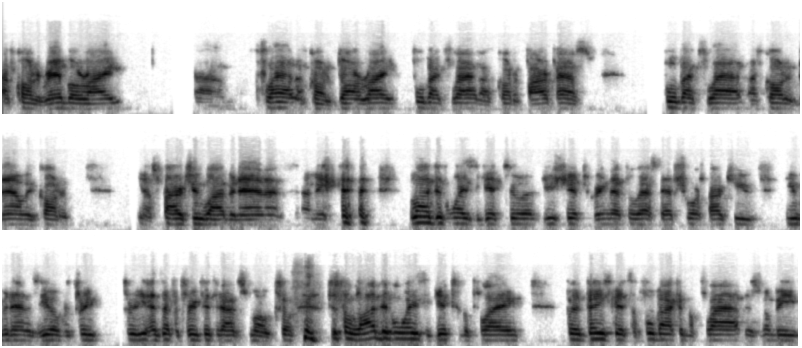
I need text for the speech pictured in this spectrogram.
I've called it Rambo Right. Um, flat. I've caught a dart right, fullback flat. I've caught a fire pass, fullback flat. I've caught it now. We've caught it, you know, spire two wide banana. I mean, a lot of different ways to get to it. U shift, green left to west, F short, spire two, U banana, Z over three, three heads up for 359 smoke. So just a lot of different ways to get to the play. But basically, it's a fullback in the flat. There's going to be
